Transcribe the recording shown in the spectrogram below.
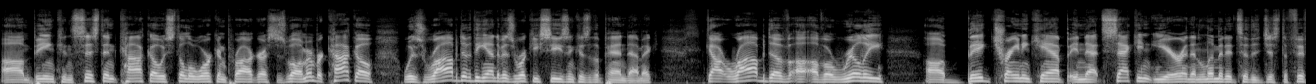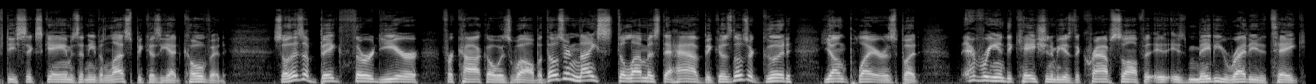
um, being consistent. Kakko is still a work in progress as well. Remember, Kakko was robbed of the end of his rookie season because of the pandemic, got robbed of, uh, of a really uh, big training camp in that second year, and then limited to the, just the 56 games and even less because he had COVID. So there's a big third year for Kakko as well. But those are nice dilemmas to have because those are good young players. But every indication to me is the Kravtsov is, is maybe ready to take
